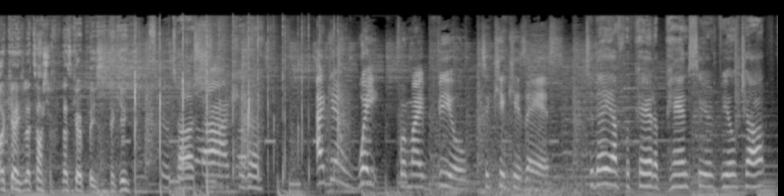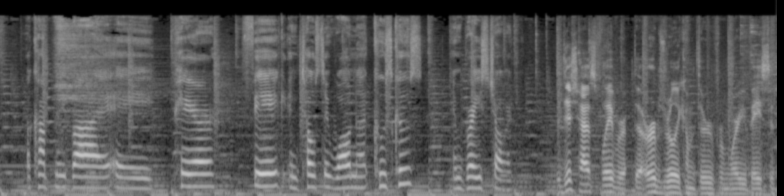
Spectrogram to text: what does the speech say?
Okay, Latasha, let's go, please. Thank you. Go, Tosh. I can't wait for my veal to kick his ass. Today I've prepared a pan-seared veal chop, accompanied by a pear, fig, and toasted walnut couscous and braised chard. The dish has flavor. The herbs really come through from where you base it.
